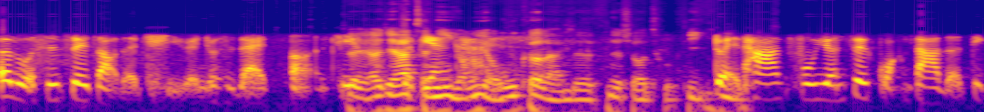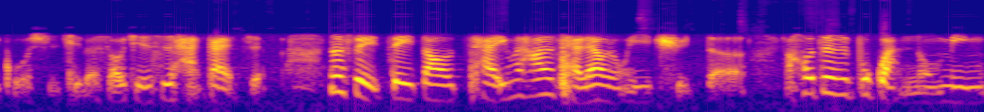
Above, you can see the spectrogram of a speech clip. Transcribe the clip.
俄罗斯最早的起源就是在呃，对，而且他曾经拥有乌克兰的那时候土地，对，他幅员最广大的帝国时期的时候，其实是涵盖着。那所以这一道菜，因为它的材料容易取得，然后这是不管农民、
